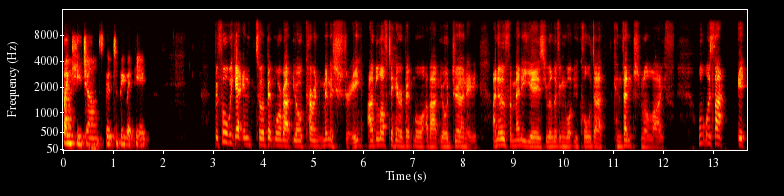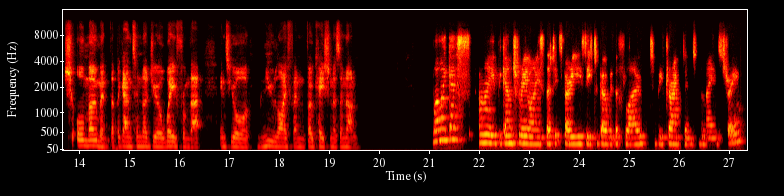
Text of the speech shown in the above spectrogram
Thank you, John. It's good to be with you. Before we get into a bit more about your current ministry, I'd love to hear a bit more about your journey. I know for many years you were living what you called a conventional life. What was that itch or moment that began to nudge you away from that into your new life and vocation as a nun? Well, I guess I began to realize that it's very easy to go with the flow, to be dragged into the mainstream.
